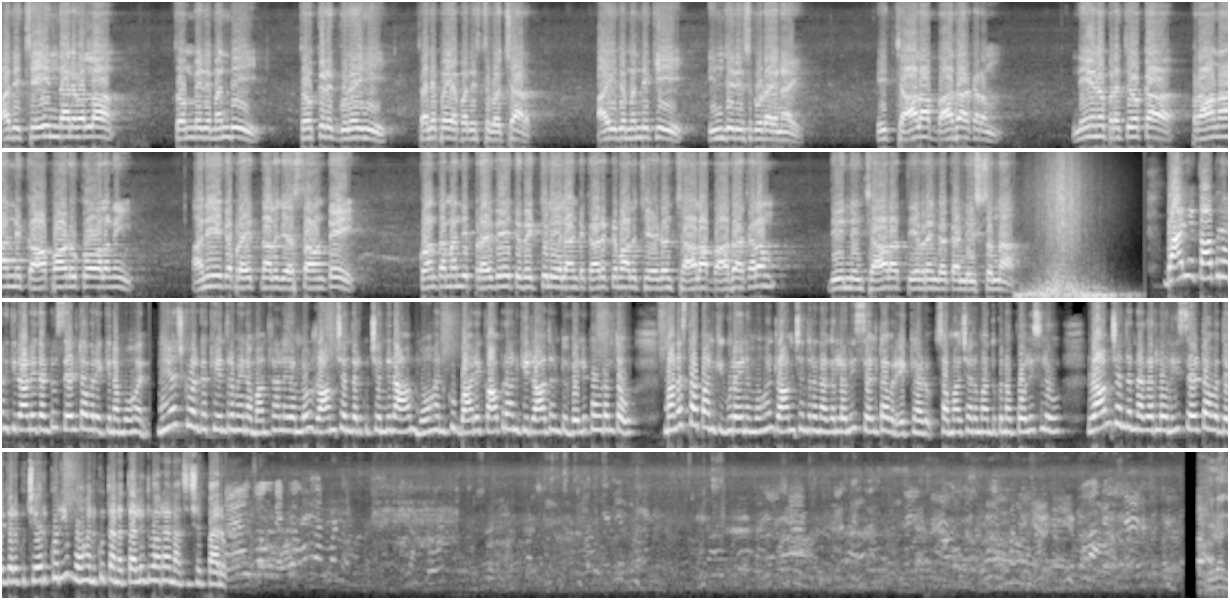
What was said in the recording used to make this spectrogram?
అది చేయని దానివల్ల తొమ్మిది మంది తొక్కిడికి గురయ్యి చనిపోయే పరిస్థితికి వచ్చారు. ఐదు మందికి ఇంజరీస్ కూడా అయినాయి. ఇది చాలా బాధాకరం. నేను ప్రతి ఒక్క ప్రాణాన్ని కాపాడుకోవాలని అనేక ప్రయత్నాలు చేస్తా ఉంటే కొంతమంది ప్రైవేటు వ్యక్తులు ఇలాంటి కార్యక్రమాలు చేయడం చాలా బాధాకరం. దీన్ని నేను చాలా తీవ్రంగా ఖండిస్తున్నా. భార్య కాపురానికి రాలేదంటూ సెల్ టవర్ ఎక్కిన మోహన్. నియోజకవర్గ కేంద్రమైన మంత్రాలయంలో రామచందర్కు చెందిన మోహన్కు భార్య కాపురానికి రాదంటూ వెళ్ళిపోవడంతో మనస్తాపానికి గురైన మోహన్ రామచంద్ర నగర్లోని సెల్ టవర్ ఎక్కాడు. సమాచారం అందుకున్న పోలీసులు రామచంద్ర నగర్లోని సెల్ టవర్ దగ్గరకు చేరుకుని మోహన్కు తన తల్లి ద్వారా నచ్చ చెప్పారు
